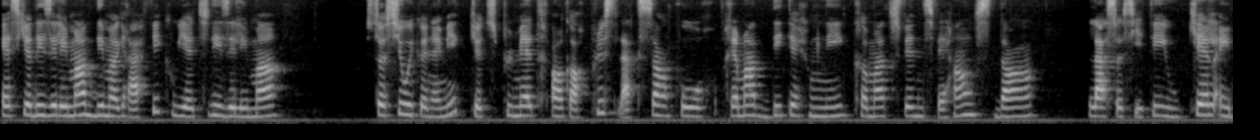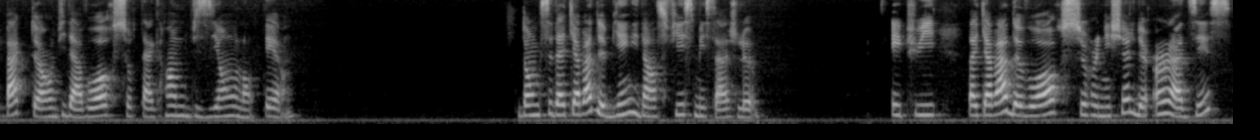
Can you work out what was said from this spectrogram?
Est-ce qu'il y a des éléments démographiques ou y a-t-il des éléments socio-économiques que tu peux mettre encore plus l'accent pour vraiment déterminer comment tu fais une différence dans la société ou quel impact tu as envie d'avoir sur ta grande vision long terme. Donc, c'est d'être capable de bien identifier ce message-là. Et puis, d'être capable de voir sur une échelle de 1 à 10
